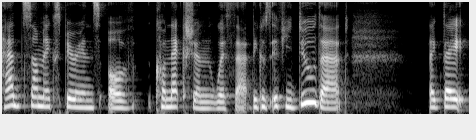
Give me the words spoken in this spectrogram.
had some experience of connection with that. Because if you do that like they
